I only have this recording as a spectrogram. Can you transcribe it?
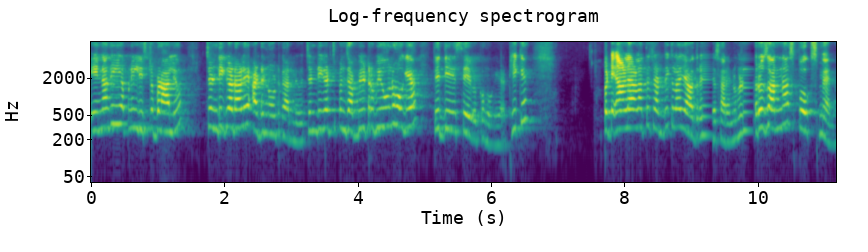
ਇਹਨਾਂ ਦੀ ਆਪਣੀ ਲਿਸਟ ਬਣਾ ਲਿਓ ਚੰਡੀਗੜ੍ਹ ਵਾਲੇ ਅੱਡ ਨੋਟ ਕਰ ਲਿਓ। ਚੰਡੀਗੜ੍ਹ 'ਚ ਪੰਜਾਬੀ ਟ੍ਰਿਬਿਊਨ ਹੋ ਗਿਆ ਤੇ ਦੇਸ਼ ਸੇਵਕ ਹੋ ਗਿਆ ਠੀਕ ਹੈ। ਪਟਿਆਲੇ ਵਾਲਾ ਤਾਂ ਚੜ੍ਹਦੀ ਕਲਾ ਯਾਦ ਰਹੇਗਾ ਸਾਰਿਆਂ ਨੂੰ। ਹੁਣ ਰੋਜ਼ਾਨਾ ਸਪੋਕਸਮੈਨ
